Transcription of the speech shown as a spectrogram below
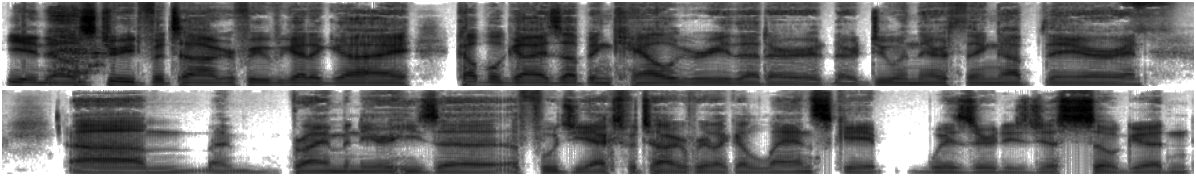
you know, street photography. We've got a guy, a couple guys up in Calgary that are they're doing their thing up there, and um, Brian Manier, he's a, a Fuji X photographer, like a landscape wizard. He's just so good, and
